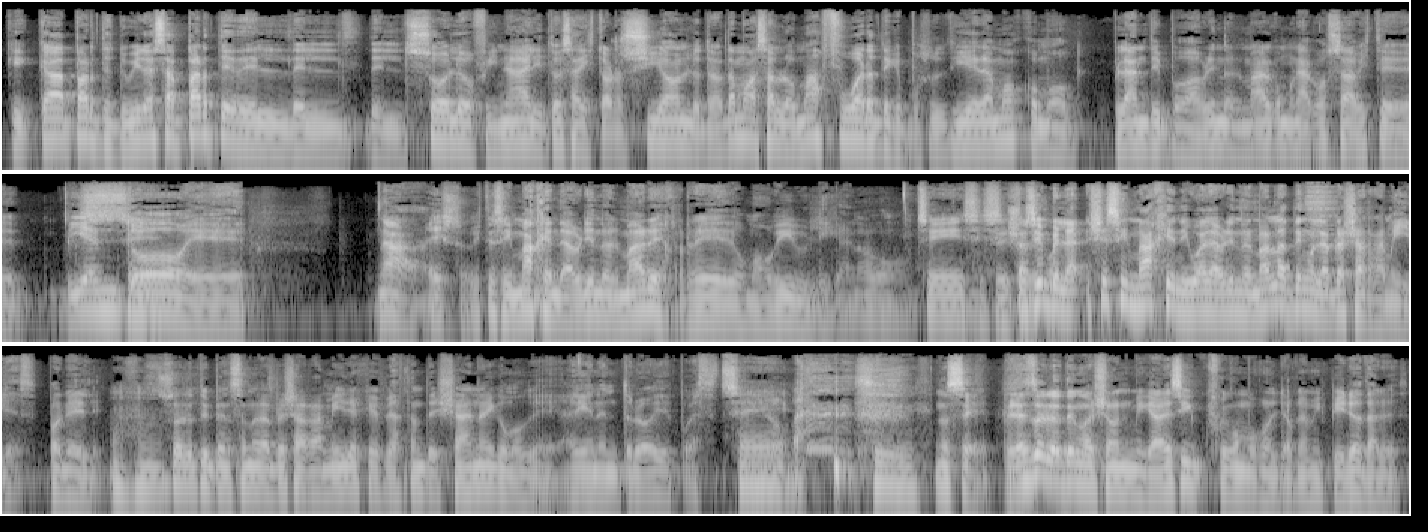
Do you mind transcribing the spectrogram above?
que cada parte tuviera esa parte del, del, solo final y toda esa distorsión, lo tratamos de hacer lo más fuerte que pudiéramos, como plan tipo abriendo el mar, como una cosa, viste, viento, eh, nada, eso, ¿viste? Esa imagen de abriendo el mar es re como bíblica, ¿no? sí, sí, sí. Yo siempre, esa imagen igual abriendo el mar la tengo en la playa Ramírez, ponele. Solo estoy pensando en la playa Ramírez, que es bastante llana y como que alguien entró y después. Sí, ¿no? sí. no sé, pero eso lo tengo yo en mi cabeza y fue como con lo que me inspiró, tal vez.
